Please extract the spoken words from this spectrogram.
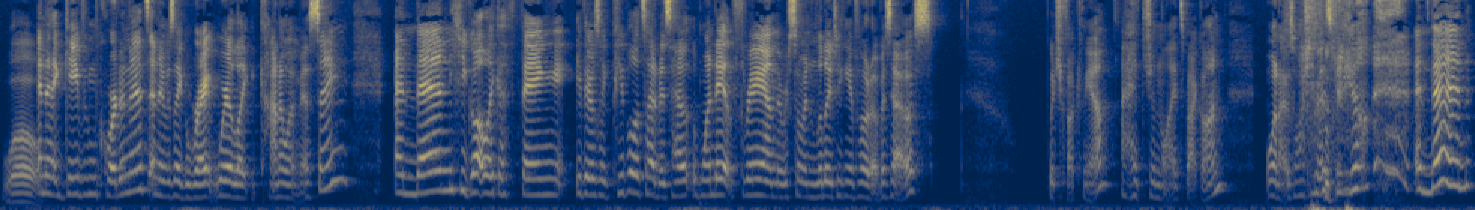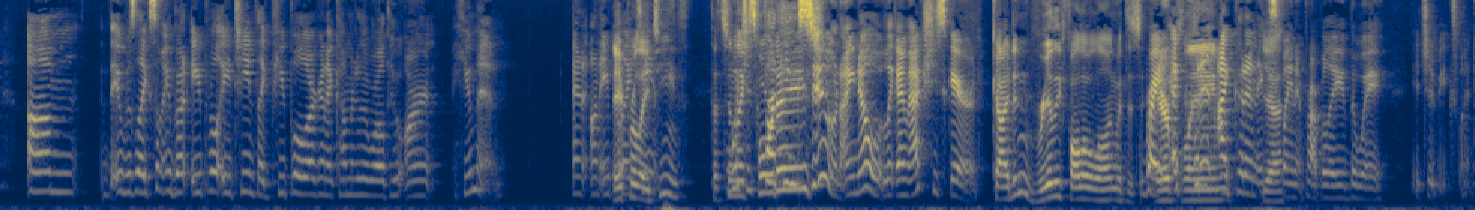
Whoa. and it gave him coordinates and it was like right where like it kind of went missing. And then he got like a thing there was like people outside of his house one day at 3 a.m there was someone literally taking a photo of his house which fucked me up. I had to turn the lights back on when i was watching this video. And then um it was like something about april 18th like people are going to come into the world who aren't human and on april, April 18th, eighteenth. That's in which like is four fucking days. soon i know like i'm actually scared God, I didn't really follow along with this right airplane. i couldn't i couldn't Yeah. explain it properly the way it should be explained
